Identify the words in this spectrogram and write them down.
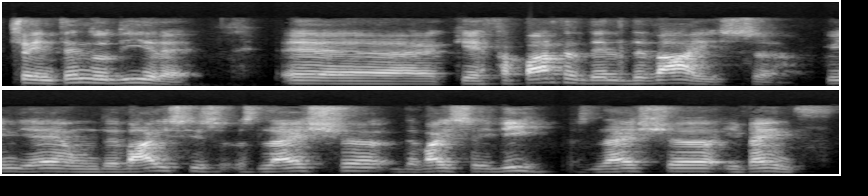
cioè intendo dire eh, che fa parte del device, quindi è un devices slash device ID slash events,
